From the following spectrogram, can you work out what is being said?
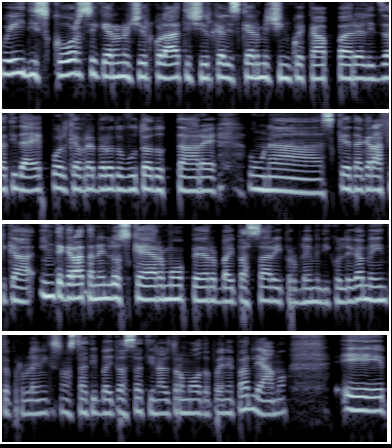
quei discorsi che erano circolati circa gli schermi 5K realizzati da Apple che avrebbero dovuto adottare una scheda grafica integrata nello schermo per bypassare i problemi di collegamento, problemi che sono stati bypassati in altro modo, poi ne parliamo. E,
